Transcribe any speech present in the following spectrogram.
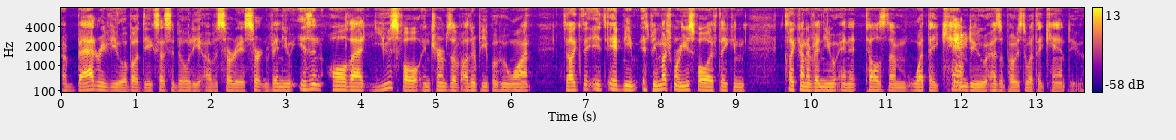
a bad review about the accessibility of a sort of a certain venue isn't all that useful in terms of other people who want to like it, it'd be it'd be much more useful if they can click on a venue and it tells them what they can yeah. do as opposed to what they can't do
